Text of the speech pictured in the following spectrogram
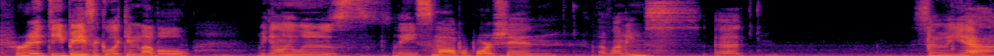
Pretty basic looking level. We can only lose a small proportion of lemmings. Uh, so yeah.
